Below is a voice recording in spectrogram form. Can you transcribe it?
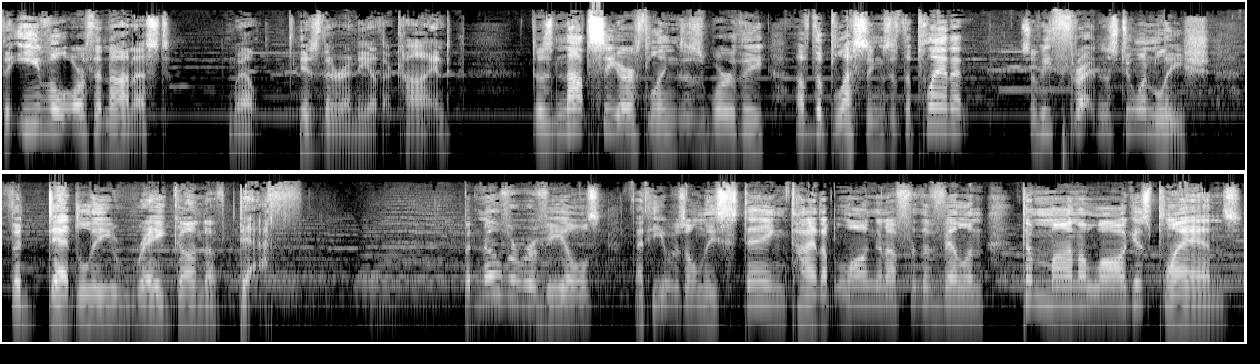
The evil orthodontist, well, is there any other kind, does not see Earthlings as worthy of the blessings of the planet, so he threatens to unleash the deadly ray gun of death. But Nova reveals that he was only staying tied up long enough for the villain to monologue his plans,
